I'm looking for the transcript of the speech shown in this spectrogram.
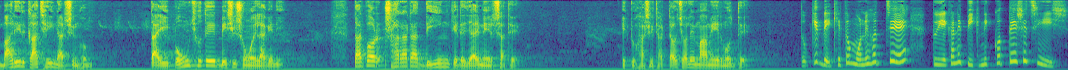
বাড়ির কাছেই নার্সিংহোম। তাই পৌঁছতে বেশি সময় লাগেনি। তারপর সারাটা দিন কেটে যায় মেয়ের সাথে। একটু হাসি ঠাট্টাও চলে মা মেয়ের মধ্যে। তোকে দেখে তো মনে হচ্ছে তুই এখানে পিকনিক করতে এসেছিস।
